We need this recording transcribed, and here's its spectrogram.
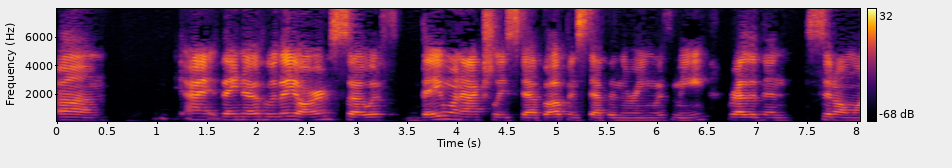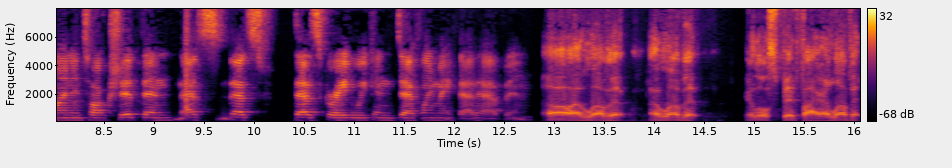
um, I, they know who they are. So if they want to actually step up and step in the ring with me rather than sit online and talk shit, then that's that's that's great. We can definitely make that happen. Oh, I love it. I love it. Your little spitfire. I love it.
